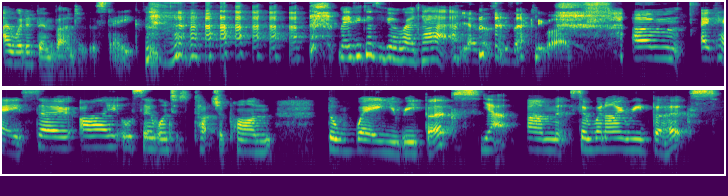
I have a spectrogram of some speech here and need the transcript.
I would have been burned at the stake. Maybe because of your red hair. yeah, that's exactly why. Um, okay, so I also wanted to touch upon the way you read books. Yeah. Um, so when I read books,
